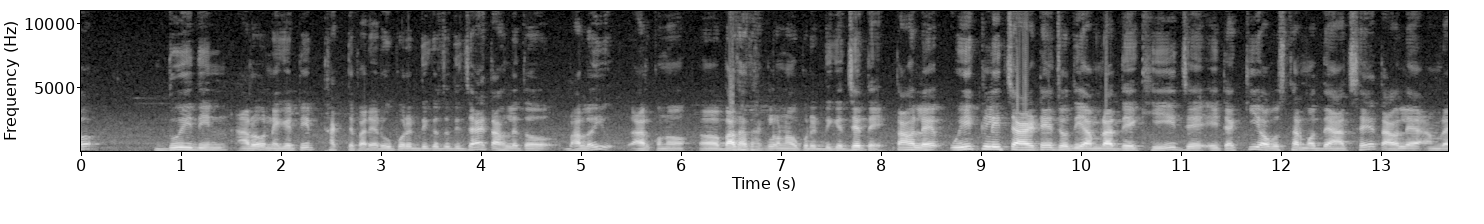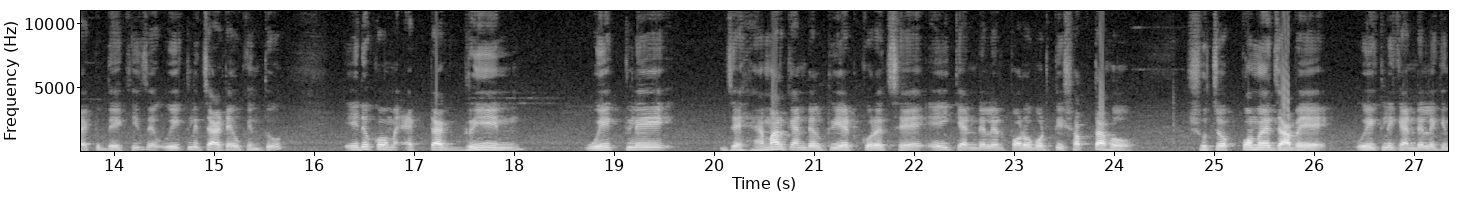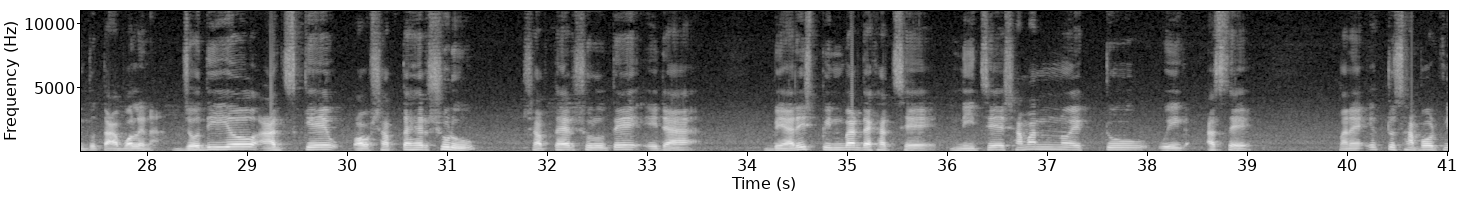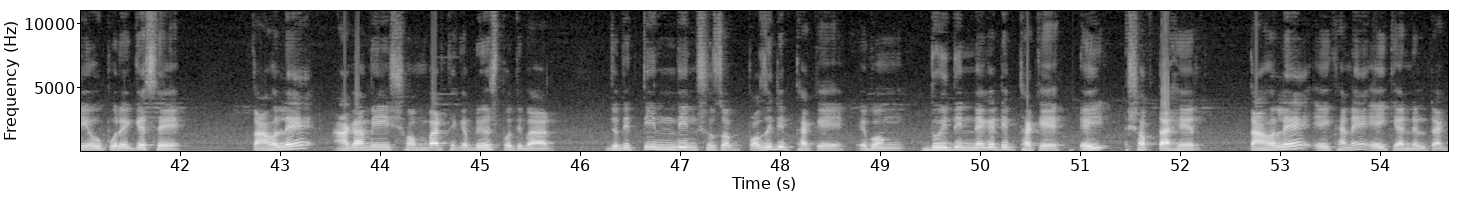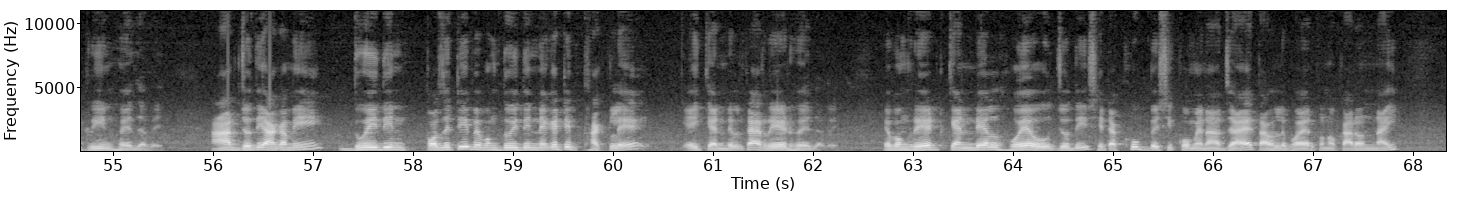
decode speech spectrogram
দুই দিন আরও নেগেটিভ থাকতে পারে। আর উপরের দিকে যদি যায়, তাহলে তো ভালোই, আর কোনো বাধা থাকল না উপরের দিকে যেতে। তাহলে উইকলি চার্টে যদি আমরা দেখি যে এটা কি অবস্থার মধ্যে আছে, তাহলে আমরা একটু দেখি যে উইকলি চার্টেও কিন্তু এরকম একটা গ্রিন উইকলি যে হ্যামার ক্যান্ডেল ক্রিয়েট করেছে, এই ক্যান্ডেলের পরবর্তী সপ্তাহ সূচক কমে যাবে উইকলি ক্যান্ডেলে কিন্তু তা বলে না। যদিও আজকে সপ্তাহের শুরু, সপ্তাহের শুরুতে এটা বেয়ারিশ পিনবার দেখাচ্ছে, নিচে সামান্য একটু উইক আছে মানে একটু সাপোর্ট নিয়ে উপরে গেছে, তাহলে আগামী সোমবার থেকে বৃহস্পতিবার যদি তিন দিন সূচক পজিটিভ থাকে এবং দুই দিন নেগেটিভ থাকে এই সপ্তাহের, তাহলে এইখানে এই ক্যান্ডেলটা গ্রিন হয়ে যাবে। আর যদি আগামী দুই দিন পজিটিভ এবং দুই দিন নেগেটিভ থাকলে এই ক্যান্ডেলটা রেড হয়ে যাবে। এবং রেড ক্যান্ডেল হয়েও যদি সেটা খুব বেশি কমে না যায়, তাহলে ভয়ের কোনো কারণ নাই।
